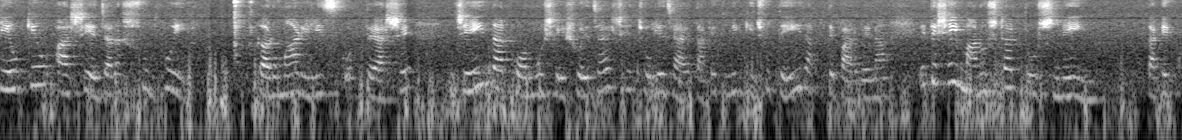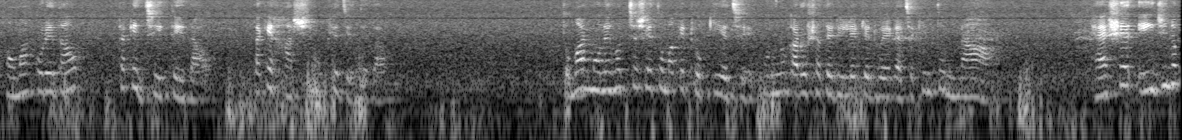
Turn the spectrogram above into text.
কেউ কেউ আসে যারা শুধুই কর্মা রিলিজ করতে আসে। যেই তার কর্ম শেষ হয়ে যায়, সে চলে যায়। তাকে তুমি কিছুতেই রাখতে পারবে না। এতে সেই মানুষটার দোষ নেই। তাকে ক্ষমা করে দাও, তাকে যেতে দাও, তাকে হাসি মুখে যেতে দাও। তোমার মনে হচ্ছে সে তোমাকে ঠকিয়েছে, অন্য কারোর সাথে রিলেটেড হয়ে গেছে, কিন্তু না। হ্যাঁ সে এই জীবন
